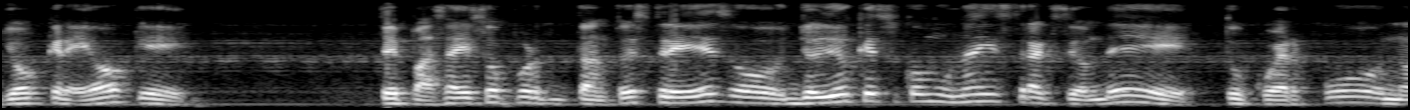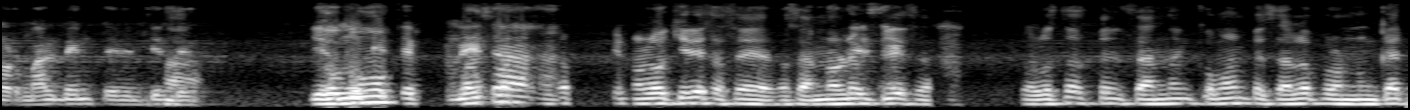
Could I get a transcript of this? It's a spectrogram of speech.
yo creo que te pasa eso por tanto estrés, o yo digo que es como una distracción de tu cuerpo normalmente, ¿me entiendes? Ajá. Y es como, como que te pones a... que no lo quieres hacer, o sea, no lo Exacto. empiezas. Solo estás pensando en cómo empezarlo, pero nunca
